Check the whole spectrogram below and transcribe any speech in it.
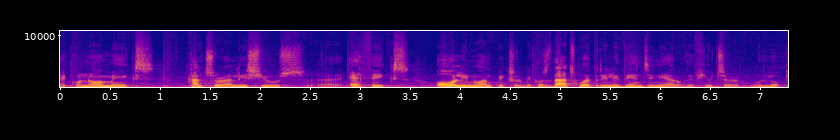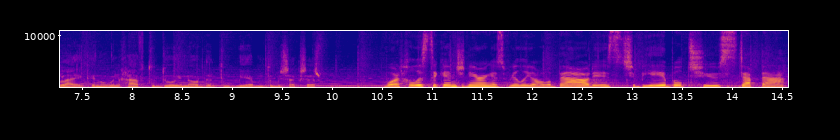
economics, cultural issues, ethics, all in one picture because that's what really the engineer of the future will look like and will have to do in order to be able to be successful. What holistic engineering is really all about is to be able to step back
